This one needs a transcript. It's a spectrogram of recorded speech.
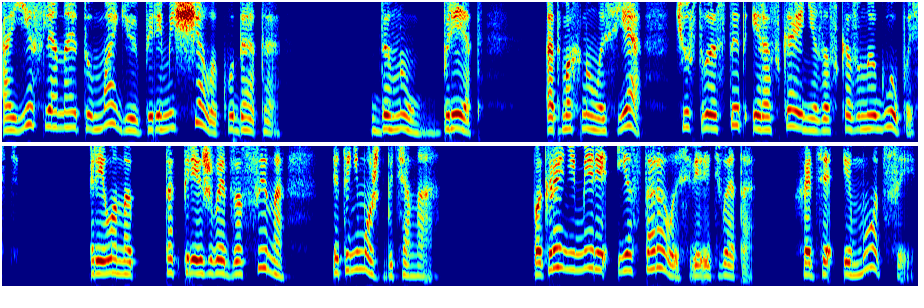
а если она эту магию перемещала куда-то? Да ну, бред! Отмахнулась я, чувствуя стыд и раскаяние за сказанную глупость. Риона так переживает за сына, это не может быть она. По крайней мере, я старалась верить в это, хотя эмоции,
